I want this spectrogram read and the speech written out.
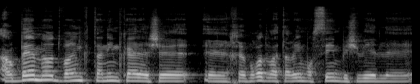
הרבה מאוד דברים קטנים כאלה שחברות ואתרים עושים בשביל אה,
